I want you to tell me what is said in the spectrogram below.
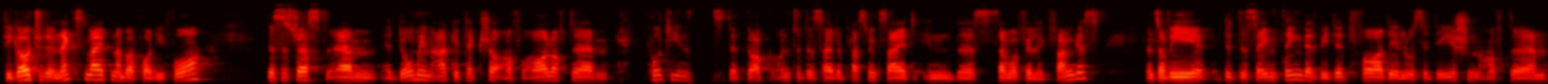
If you go to the next slide, number 44, this is just um, a domain architecture of all of the um, proteins that dock onto the cytoplasmic side in the thermophilic fungus. And so we did the same thing that we did for the elucidation of the um,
